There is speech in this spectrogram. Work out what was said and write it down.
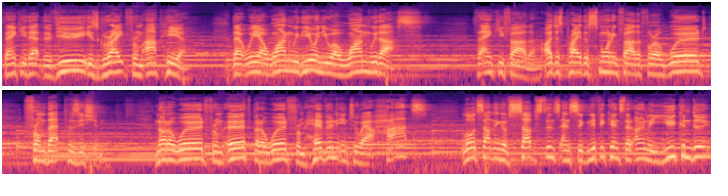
Thank you that the view is great from up here, that we are one with you and you are one with us. Thank you, Father. I just pray this morning, Father, for a word from that position. Not a word from earth, but a word from heaven into our hearts. Lord, something of substance and significance that only you can do.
